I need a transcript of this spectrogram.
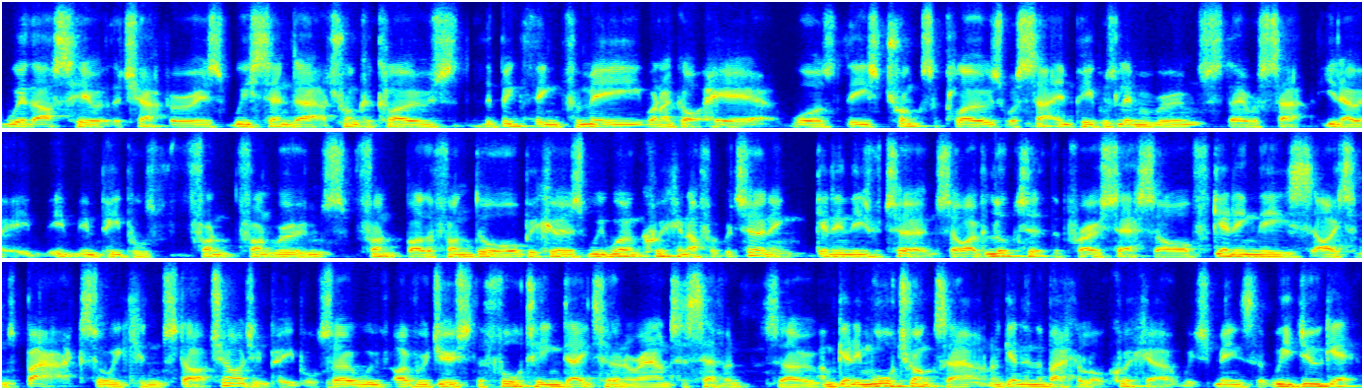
with us here at the Chapar is we send out a trunk of clothes. The big thing for me when I got here was these trunks of clothes were sat in people's living rooms. They were sat, you know, in, in people's front front rooms, front by the front door, because we weren't quick enough at returning, getting these returns. So I've looked at the process of getting these items back so we can start charging people. So we've I've reduced the 14 day turnaround to seven. So I'm getting more trunks out and I'm getting them back a lot quicker, which means that we do get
